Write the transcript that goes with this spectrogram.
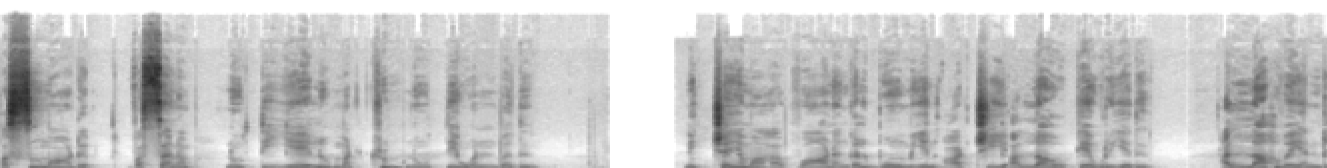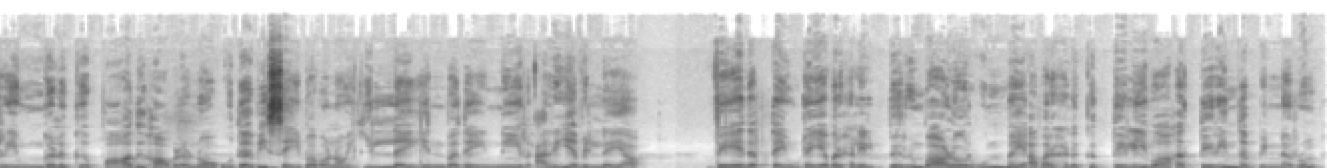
பசுமாடு வசனம் நூற்றி ஏழு மற்றும் நூற்றி ஒன்பது. நிச்சயமாக வானங்கள் பூமியின் ஆட்சி அல்லாவுக்கே உரியது. அல்லாஹுவை அன்றி உங்களுக்கு பாதுகாவலனோ உதவி செய்பவனோ இல்லை என்பதை நீர் அறியவில்லையா? வேதத்தை உடையவர்களில் பெரும்பாலோர் உண்மை அவர்களுக்கு தெளிவாக தெரிந்த பின்னரும்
